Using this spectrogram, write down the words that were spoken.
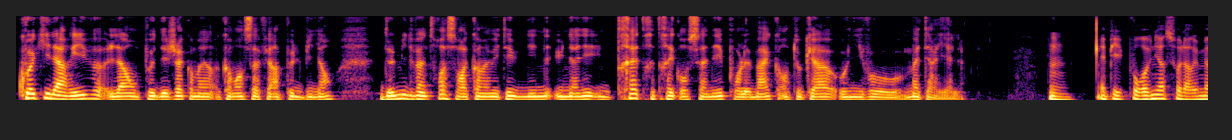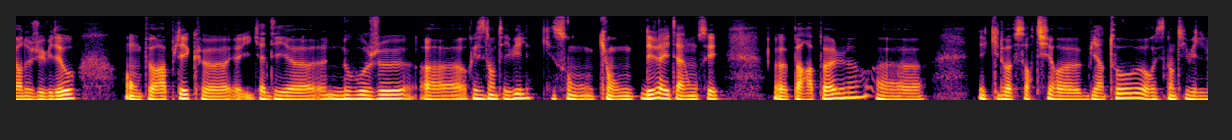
Quoi qu'il arrive, là, on peut déjà commencer à faire un peu le bilan. 2023 ça aura quand même été une, année, une très très très grosse année pour le Mac, en tout cas au niveau matériel. Hmm. Et puis pour revenir sur la rumeur de jeux vidéo, on peut rappeler qu'il euh, y a des euh, nouveaux jeux euh, Resident Evil qui, ont déjà été annoncés par Apple et qui doivent sortir bientôt. Resident Evil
